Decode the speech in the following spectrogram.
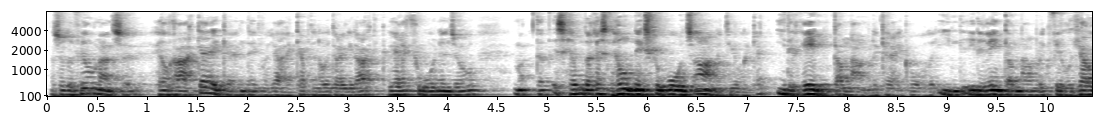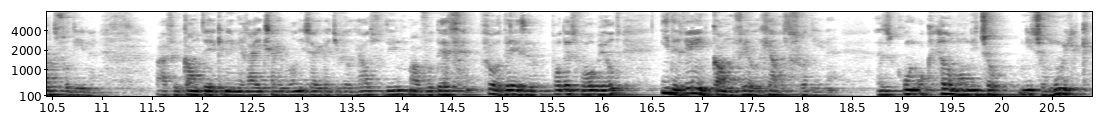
Dan zullen veel mensen heel raar kijken en denken van ja, ik heb er nooit aan gedacht, ik werk gewoon en zo. Maar dat is heel, er is heel niks gewoons aan natuurlijk. Hè. Iedereen kan namelijk rijk worden. Iedereen kan namelijk veel geld verdienen. Even kanttekeningen rijk zijn wil niet zeggen dat je veel geld verdient. Maar voor dit, voor deze, voor dit voorbeeld, iedereen kan veel geld verdienen. Het is gewoon ook helemaal niet zo, niet zo moeilijk.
